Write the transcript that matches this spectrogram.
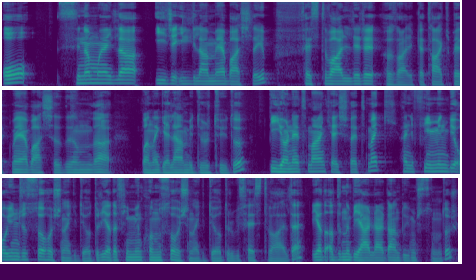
O sinemayla iyice ilgilenmeye başlayıp festivalleri özellikle takip etmeye başladığımda bana gelen bir dürtüydü. Bir yönetmen keşfetmek hani filmin bir oyuncusu hoşuna gidiyordur ya da filmin konusu hoşuna gidiyordur bir festivalde ya da adını bir yerlerden duymuşsundur.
